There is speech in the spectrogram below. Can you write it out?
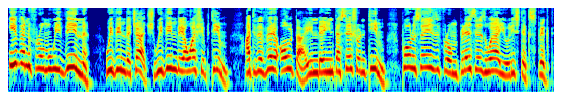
Even from within, within the church, within their worship team, at the very altar, in the intercession team. Paul says from places where you least expect,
